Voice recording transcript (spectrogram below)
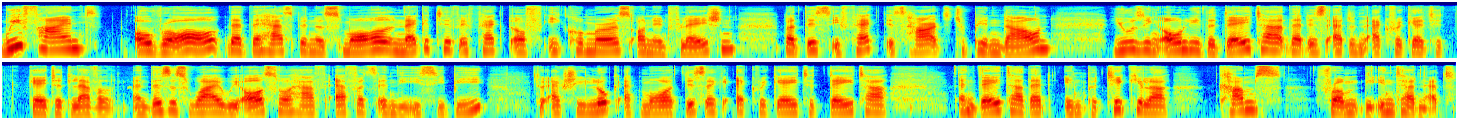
We find overall that there has been a small negative effect of e-commerce on inflation, but this effect is hard to pin down using only the data that is at an aggregated level. And this is why we also have efforts in the ECB to actually look at more disaggregated data and data that in particular comes from the internet.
